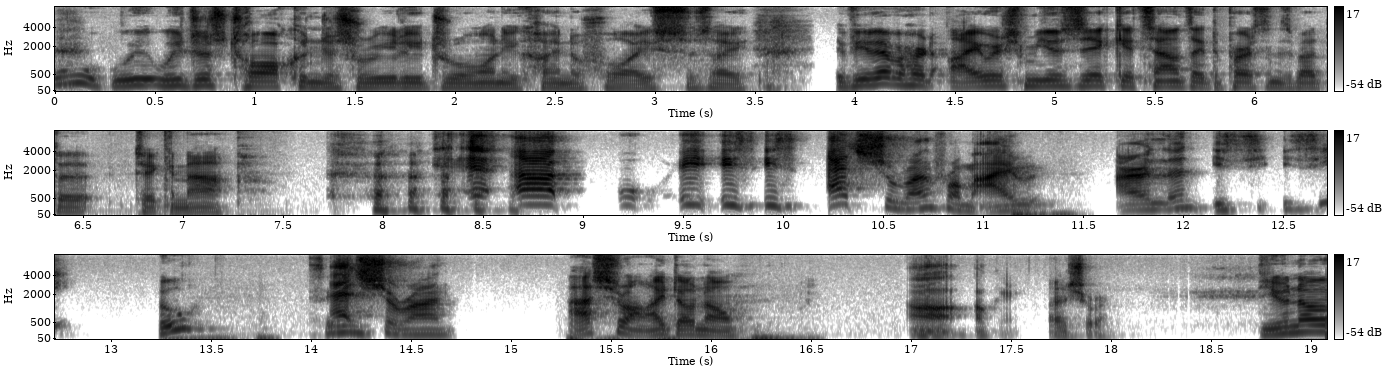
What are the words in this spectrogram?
Ooh, we we just talk in this really drony kind of voice. It's like if you've ever heard Irish music, it sounds like the person's about to take a nap. Eh, uh, is is Ed Sheeran from Ireland? Is he? Is he? Who? See? Ed Sheeran. Asheron? I don't know. Oh, okay. I'm sure. Do you know,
